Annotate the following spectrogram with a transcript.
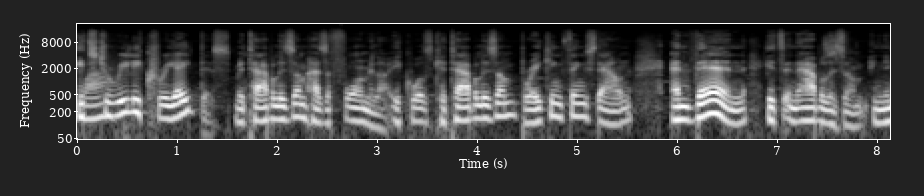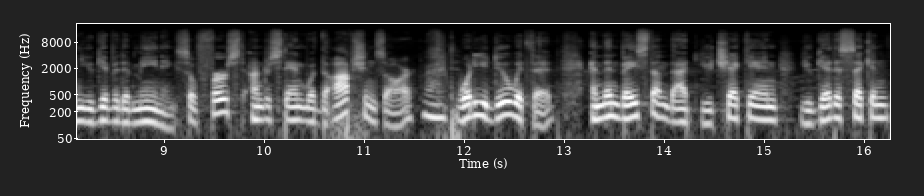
It's to really create this. Metabolism has a formula equals catabolism, breaking things down, and then it's anabolism, and then you give it a meaning. So first, understand what the options are. Right. What do you do with it? And then based on that, you check in, you get a second,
